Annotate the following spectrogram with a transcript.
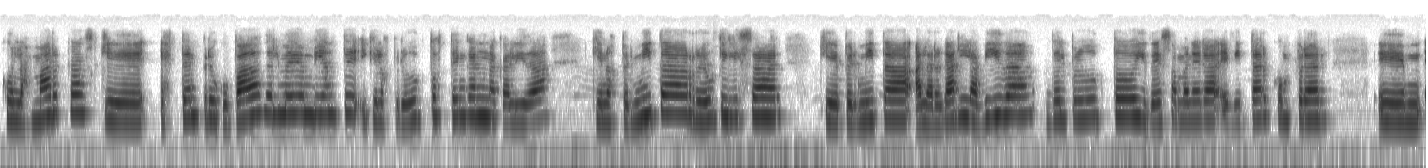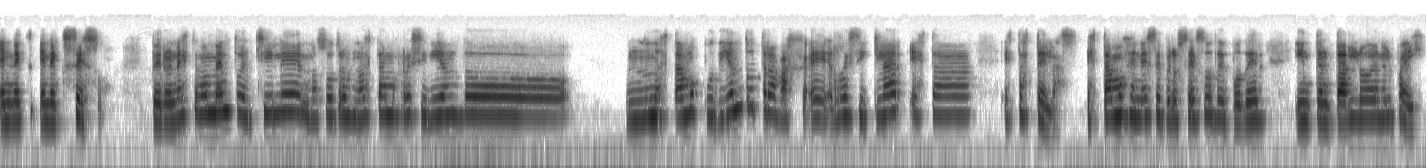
con las marcas que estén preocupadas del medio ambiente y que los productos tengan una calidad que nos permita reutilizar, que permita alargar la vida del producto y de esa manera evitar comprar em, en, exceso. Pero en este momento en Chile nosotros no estamos recibiendo, no estamos pudiendo eh, reciclar estas telas. Estamos en ese proceso de poder intentarlo en el país.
